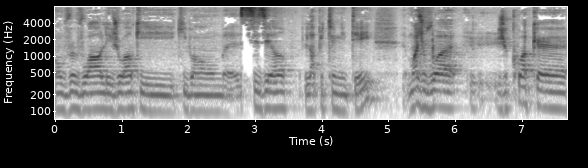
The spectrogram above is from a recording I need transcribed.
on veut voir les joueurs qui, qui vont euh, saisir l'opportunité. Moi, je vois, je crois que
